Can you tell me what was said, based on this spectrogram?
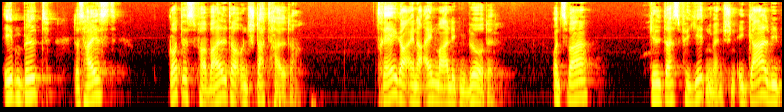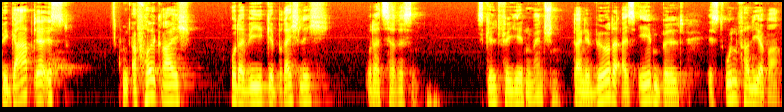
Ebenbild, das heißt Gottes Verwalter und Statthalter. Träger einer einmaligen Würde. Und zwar gilt das für jeden Menschen, egal wie begabt er ist und erfolgreich oder wie gebrechlich oder zerrissen. Es gilt für jeden Menschen. Deine Würde als Ebenbild ist unverlierbar.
